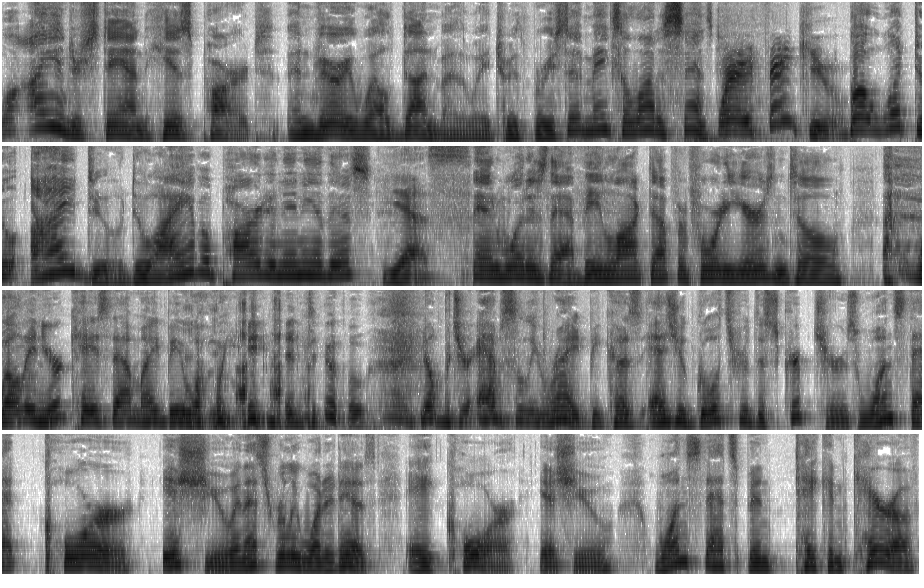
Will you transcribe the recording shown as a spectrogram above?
Well, I understand his part, and very well done, by the way, Truth Barista. It makes a lot of sense. Why, thank you. But what do I do? Do I have a part in any of this? Yes. And what is that? Being locked up for 40 years until. well, in your case, that might be what we need to do. No, but you're absolutely right, because as you go through the scriptures, once that core issue, and that's really what it is a core issue. Once that's been taken care of,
